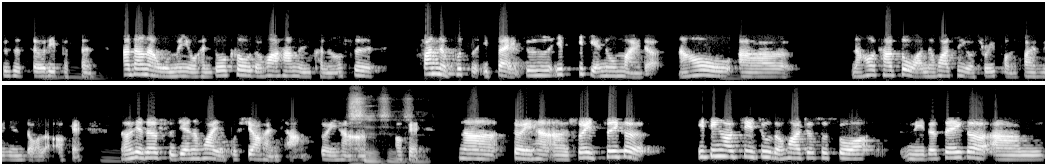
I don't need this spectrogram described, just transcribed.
就是 thirty percent。那当然，我们有很多客户的话，他们可能是翻了不止一倍，就是一一点五买的，然后啊，然后他做完的话是有 three point five million dollar，OK，而且这个时间的话也不需要很长，对哈，OK，那对哈啊，所以这个。一定要记住的话，就是说你的这一个嗯，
